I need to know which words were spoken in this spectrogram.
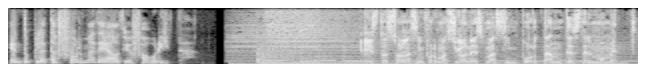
en tu plataforma de audio favorita. Estas son las informaciones más importantes del momento.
